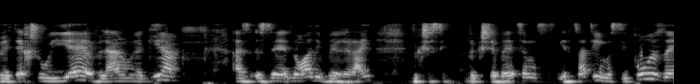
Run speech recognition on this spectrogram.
ואת איך שהוא יהיה ולאן הוא יגיע. אז זה נורא דיבר אליי, וכש, וכשבעצם יצאתי עם הסיפור הזה,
